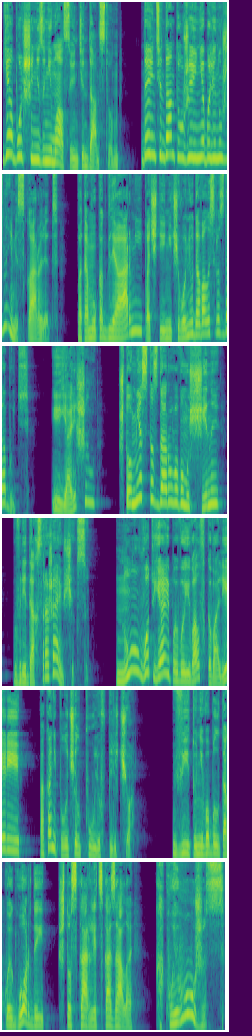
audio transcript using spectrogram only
Я больше не занимался интендантством, да интенданты уже и не были нужны, мисс Скарлетт, потому как для армии почти ничего не удавалось раздобыть и я решил, что место здорового мужчины в рядах сражающихся. Ну, вот я и повоевал в кавалерии, пока не получил пулю в плечо. Вид у него был такой гордый, что Скарлетт сказала «Какой ужас!»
